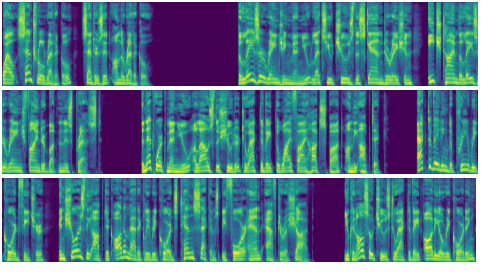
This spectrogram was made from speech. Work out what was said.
while Central Reticle centers it on the reticle. The Laser Ranging menu lets you choose the scan duration each time the Laser Range Finder button is pressed. The Network menu allows the shooter to activate the Wi-Fi hotspot on the optic. Activating the pre-record feature ensures the optic automatically records 10 seconds before and after a shot. You can also choose to activate audio recording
